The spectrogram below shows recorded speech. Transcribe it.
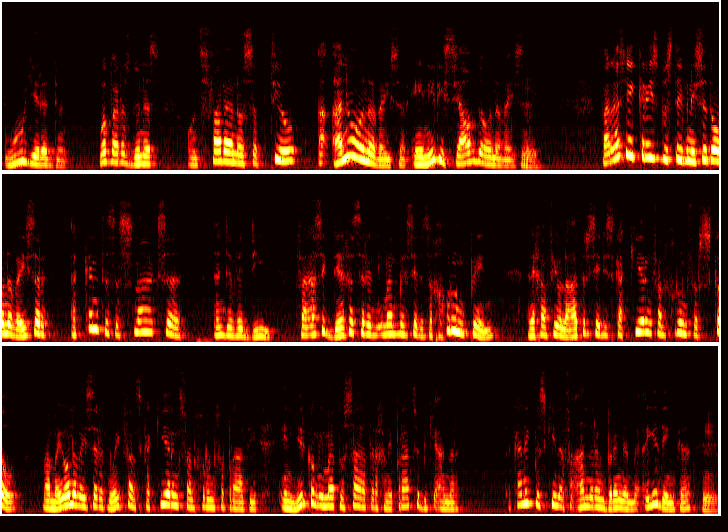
hoe jy dit doen. Ook wat ons doen is ons vat dan nou subtiel 'n ander onderwyser en nie dieselfde onderwyser nie. Hmm. Want as jy kruisbesef en jy sit 'n onderwyser, 'n kind is 'n snaakse individu. Van as ek deur gesit en iemand my sê dis 'n groen pen, En ek gaan vir jou later sê die skakering van groen verskil, maar my onderwyser het nooit van skakerings van groen gepraat nie. En hier kom iemand nou Saterdag en hy praat so 'n bietjie ander. Dan kan ek miskien 'n verandering bring in my eie denke, hmm.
